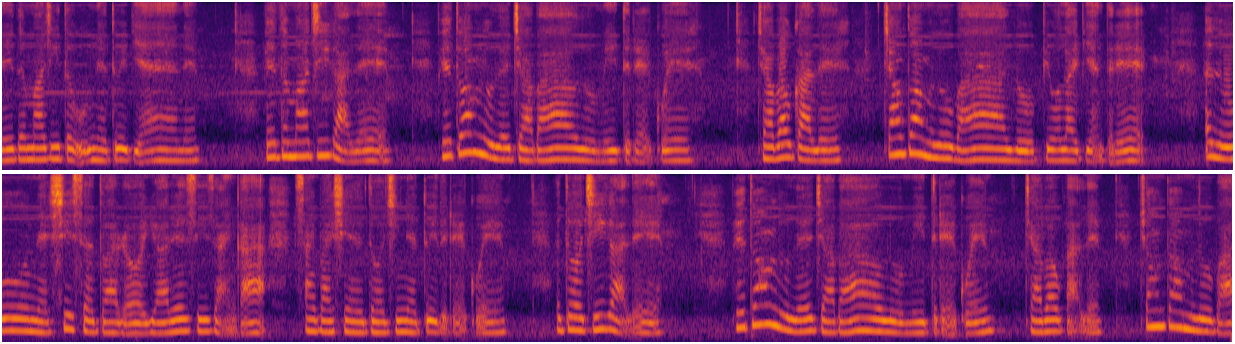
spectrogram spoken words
လေသမားကြီးတူဦးနဲ့တွေ့ပြန်တယ် လေသမားကြီးကလည်းဘယ်သွားမလို့လဲဂျာပေါက်လို့မေးတဲ့ကွယ်ဂျာပေါက်ကလည်းကျောင်းသွားမလို့ပါလို့ပြောလိုက်ပြန်တဲ့အဲ့လိုနဲ့ရှေ့ဆက်သွားတော့ရွာတဲ့ဈေးဆိုင်ကဆိုင်ပိုင်ရှင်အတော်ကြီးနဲ့တွေ့တဲ့ကွယ်အတော်ကြီးကလည်းဘယ်သွားမလို့လဲဂျာပေါက်လို့မေးတဲ့ကွယ်ဂျာပေါက်ကလည်းကျောင်းသွားမလို့ပါ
